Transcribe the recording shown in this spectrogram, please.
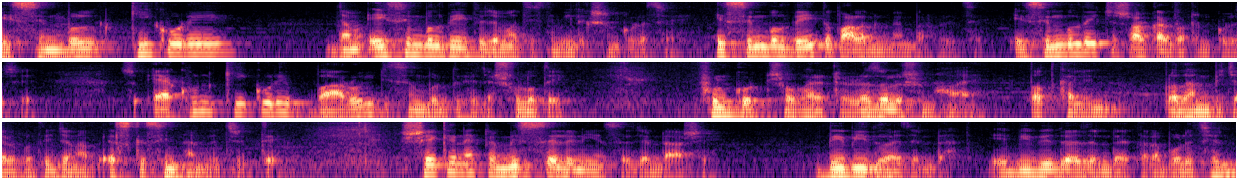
এই সিম্বল কি করে এই সিম্বল দিয়েই তো জামাত ইসলামী ইলেকশন করেছে। এই সিম্বল দিয়েই তো পার্লামেন্ট মেম্বার হয়েছে। এই সিম্বল দিয়েই তো সরকার গঠন করেছে। সো এখন কি করে বারোই ডিসেম্বর দু হাজার ষোলোতে ফুলকোট সভার একটা রেজলিউশন হয় তৎকালীন প্রধান বিচারপতি জনাব এস কে সিনহার নেতৃত্বে। সেখানে একটা মিসসেলেনিয়াস এজেন্ডা আসে। বিবিধ এজেন্ডা। এই বিবিধ এজেন্ডায় তারা বলেছেন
